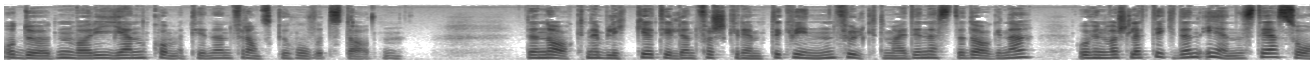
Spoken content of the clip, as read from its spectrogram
og døden var igjen kommet til den franske hovedstaden. Det nakne blikket til den forskremte kvinnen fulgte meg de neste dagene, og hun var slett ikke den eneste jeg så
